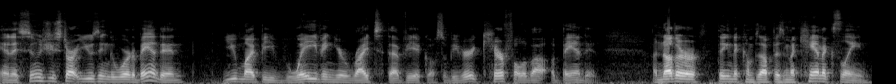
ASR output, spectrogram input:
And as soon as you start using the word abandon, you might be waiving your rights to that vehicle. So be very careful about abandon. Another thing that comes up is mechanics lien.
